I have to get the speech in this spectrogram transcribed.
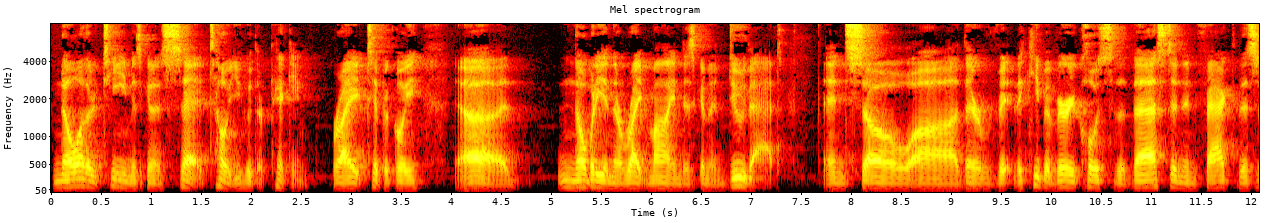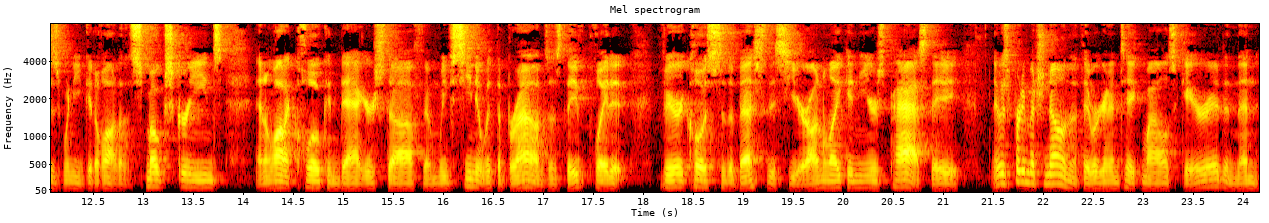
No other team is going to tell you who they're picking right? Typically uh, nobody in their right mind is going to do that and so uh, they keep it very close to the vest. And in fact, this is when you get a lot of the smoke screens and a lot of cloak and dagger stuff. And we've seen it with the Browns as they've played it very close to the vest this year. Unlike in years past, they it was pretty much known that they were going to take Myles Garrett, and then.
